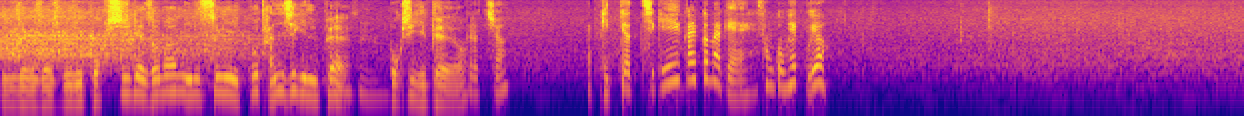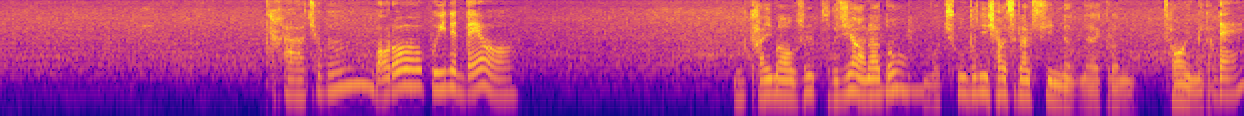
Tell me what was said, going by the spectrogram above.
김재근 선수도 이 복식에서만 1승이 있고 단식 1패, 복식 2패예요. 그렇죠. 비껴치기 깔끔하게 성공했고요. 자, 조금 멀어 보이는데요. 타임아웃을 부르지 않아도 뭐 충분히 샷을 할 수 있는 네, 그런 상황입니다. 네.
